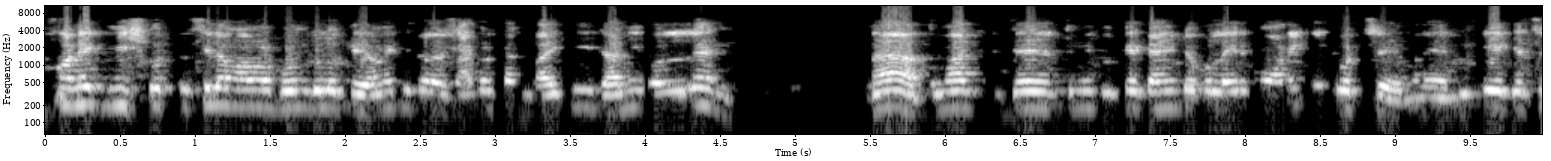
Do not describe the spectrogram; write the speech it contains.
অনেক মিস করতেছিলাম আমার বোনগুলোকে। অনেকে চলে সাগর খান, ভাই কি জানি বললেন? না, তোমার যে তুমি দুঃখের কাহিনীটা বললে, এরকম অনেকেই করছে। মানে লুকিয়ে গেছে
